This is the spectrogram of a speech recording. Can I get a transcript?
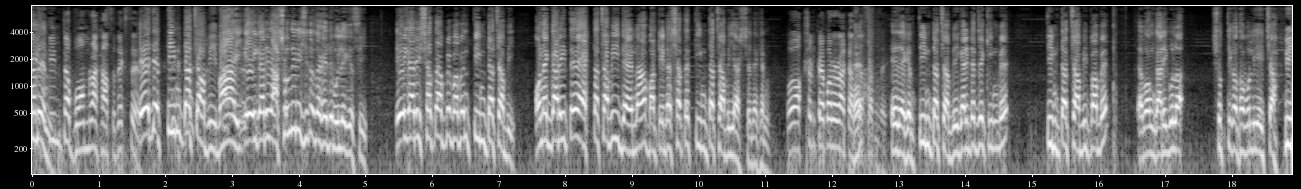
জানেন? তিনটা বম রাখা আছে দেখছে এই যে তিনটা চাবি ভাই এই গাড়ির আসল জিনিসই তো দেখাইতে ভুলে গেছি। এই গাড়ির সাথে আপনি পাবেন তিনটা চাবি। অনেক গাড়িতে একটা চাবি দেয় না বাট এটার সাথে তিনটা চাবি আসছে দেখেন। ওই অপশন পেপারও রাখা আছে হ্যাঁ? এই দেখেন তিনটা চাবি গাড়িটা যে কিনবে তিনটা চাবি পাবে এবং গাড়িগুলা সত্যি কথা বলি এই চাবি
